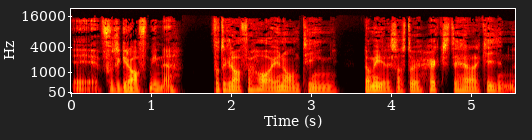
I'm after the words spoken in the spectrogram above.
eh, fotografminne? Fotografer har ju någonting, de är ju liksom, står ju högst i hierarkin.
